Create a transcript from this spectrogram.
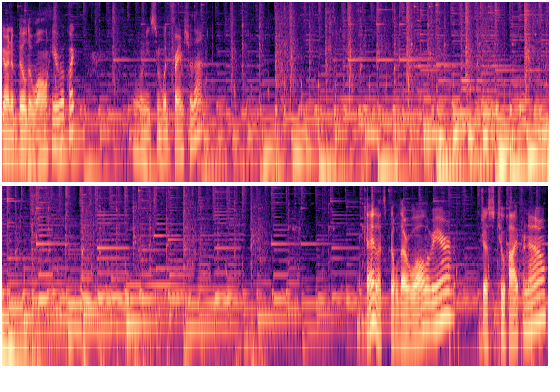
Going to build a wall here real quick. We'll need some wood frames for that. Okay, let's build our wall over here. Just too high for now,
